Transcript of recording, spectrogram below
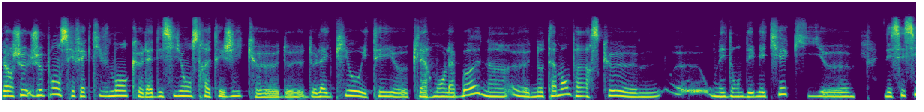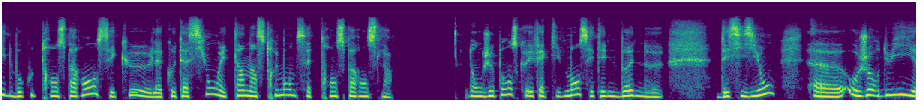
Alors je, pense effectivement que la décision stratégique euh, de, l'IPO était euh, clairement la bonne, notamment parce que on est dans des métiers qui euh, nécessitent beaucoup de transparence et que la cotation est un instrument de cette transparence-là. Donc je pense qu'effectivement c'était une bonne euh, décision. Euh, aujourd'hui,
